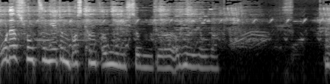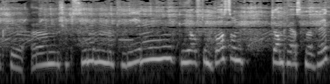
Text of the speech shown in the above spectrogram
Oder es funktioniert im Bosskampf irgendwie nicht so gut oder irgendwie sowas. Okay, ähm, ich habe 700 Leben, gehe auf den Boss und jump erstmal weg.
